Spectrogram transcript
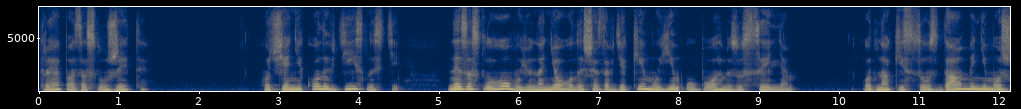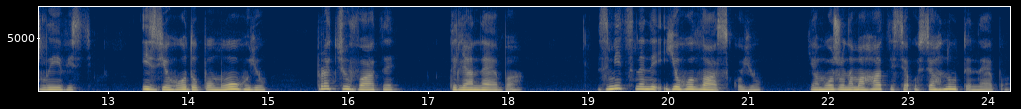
треба заслужити. Хоч я ніколи в дійсності не заслуговую на нього лише завдяки моїм убогим зусиллям. Однак Ісус дав мені можливість із Його допомогою працювати для неба. Зміцнений Його ласкою, я можу намагатися осягнути небо.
